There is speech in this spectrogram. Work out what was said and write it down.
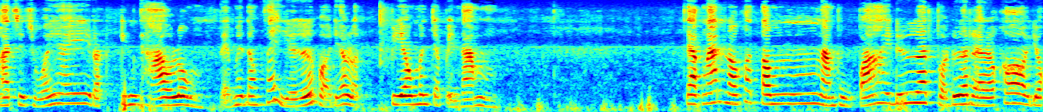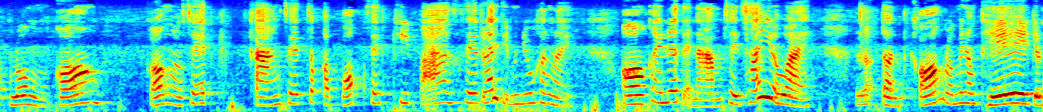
อาจจะช่วยให้รสกินข้าวลง แต่ไม่ต้องใส่เยอะเพราะเดี๋ยวรสเปรี้ยวมันจะไปนำจากนั้นเราก็ต้มน้ำผุงปลาให้เดือด พอเดือดแล้วเราก็ยกลงกอง กรองเอาเศษกลางเศษสกปรกเศษขี้ปลาเศษไรที่มันอยู่ข้างในออกให้เลือดแต่น้ำใส่ๆเอาไว้แล้วตอนกรองเราไม่ต้องเทจน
